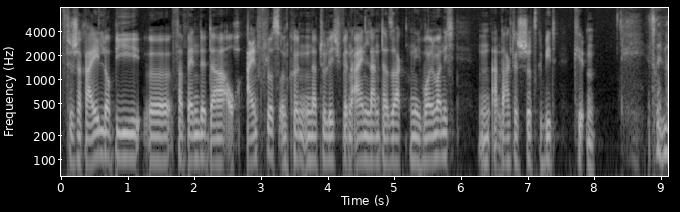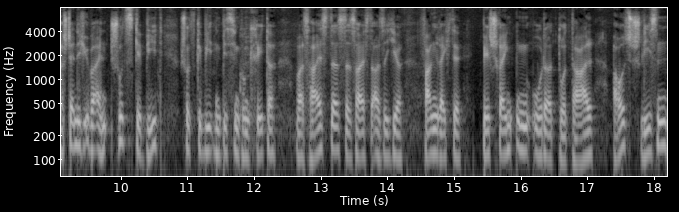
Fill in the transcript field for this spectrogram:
Fischereilobbyverbände äh, da auch Einfluss und könnten natürlich, wenn ein Land da sagt, nee, wollen wir nicht, ein antarktisches Schutzgebiet kippen. Jetzt reden wir ständig über ein Schutzgebiet. Schutzgebiet ein bisschen konkreter. Was heißt das? Das heißt also hier Fangrechte beschränken oder total ausschließen.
